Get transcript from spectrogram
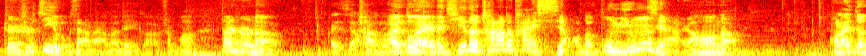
真实记录下来了这个什么，但是呢。太小哎，对，这旗子插的太小了，不明显。然后呢，后来就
